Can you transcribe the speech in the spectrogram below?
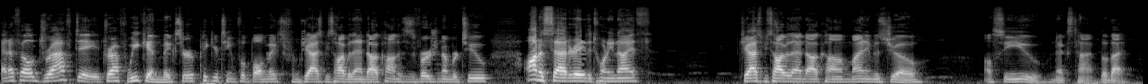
NFL draft day, draft weekend mixer. Pick your team football mixer from jaspyshobbyland.com. This is version number two on a Saturday, the 29th. jaspyshobbyland.com. My name is Joe. I'll see you next time. Bye bye.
